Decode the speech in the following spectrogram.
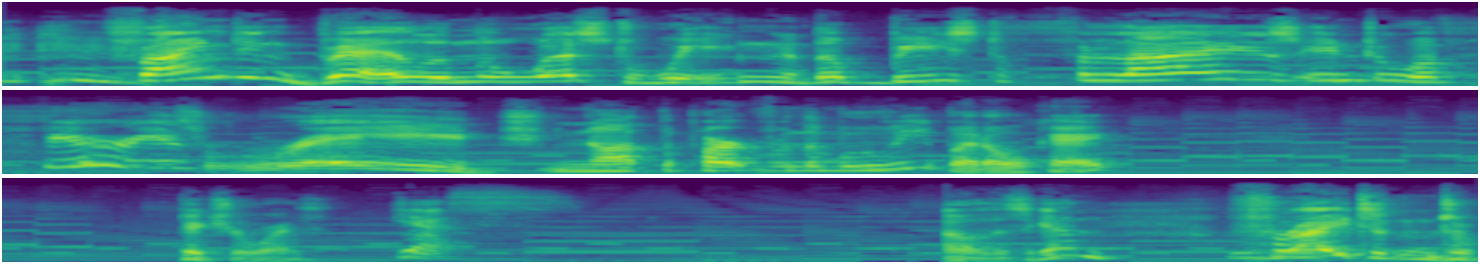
Finding Belle in the West Wing, the beast flies into a furious rage. Not the part from the movie, but okay. Picture wise. Yes. Oh, this again. Frightened,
